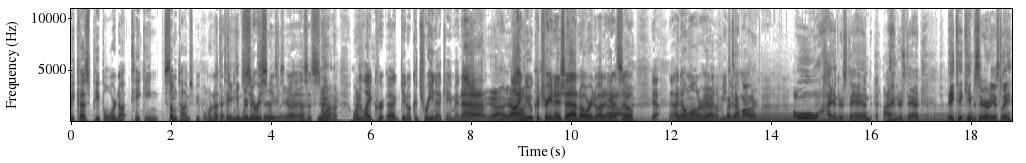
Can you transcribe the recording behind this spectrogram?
Because people were not taking. Sometimes people were not ta- taking, taking women seriously, seriously, yeah, yeah, as a yeah, storm. When, when like uh, you know Katrina came in. Yeah, ah, yeah, yeah. I knew Katrina. so I'm not worried about it. Yeah. Yeah. So yeah, I know Mahler. Yeah. I know. Me What's too. that, Mahler? Uh, Oh, I understand. I understand. They take him seriously.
